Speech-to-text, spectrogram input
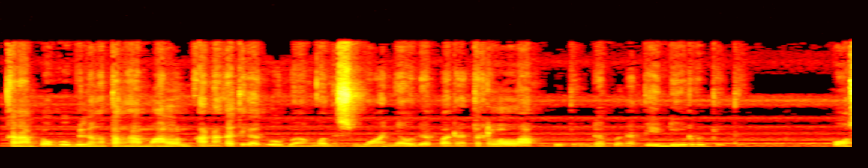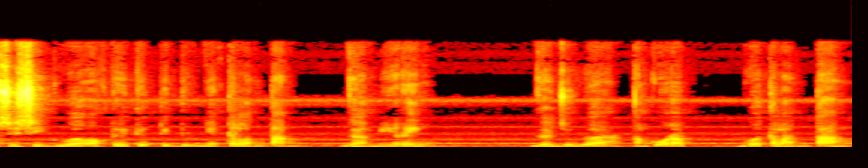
kenapa gue bilang tengah malam karena ketika gue bangun semuanya udah pada terlelap gitu udah pada tidur gitu. Posisi gue waktu itu tidurnya telentang gak miring gak juga tengkurap. Gue telentang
